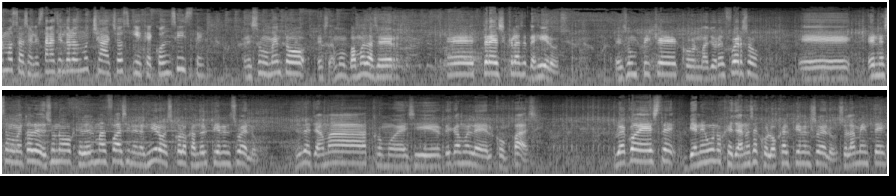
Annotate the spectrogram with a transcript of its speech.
Demostración están haciendo los muchachos y en qué consiste? En este momento vamos a hacer eh, tres clases de giros. Es un pique con mayor esfuerzo. Eh, en este momento es uno que es el más fácil en el giro, es colocando el pie en el suelo. Se llama, como decir, digámosle, el compás. Luego de este viene uno que ya no se coloca el pie en el suelo, solamente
